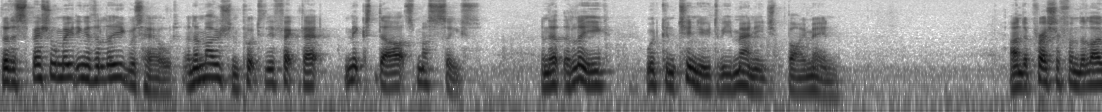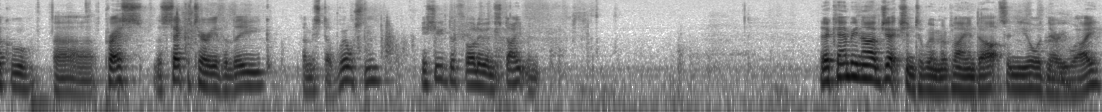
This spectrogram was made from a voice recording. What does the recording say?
that a special meeting of the League was held and a motion put to the effect that mixed darts must cease and that the League would continue to be managed by men. Under pressure from the local uh, press, the secretary of the League, uh, Mr. Wilson, issued the following statement. There can be no objection to women playing darts in the ordinary way,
